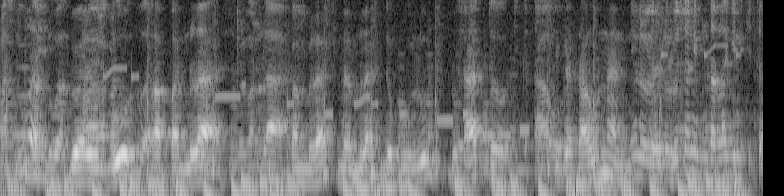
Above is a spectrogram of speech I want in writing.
kelas 2 Kelas ya? dua. dua 2018 ribu delapan belas 18, 19, 20, 21 tuh 3 tahun. tiga tahunan. Ini lulus lulusan nih bentar lagi nih kita.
